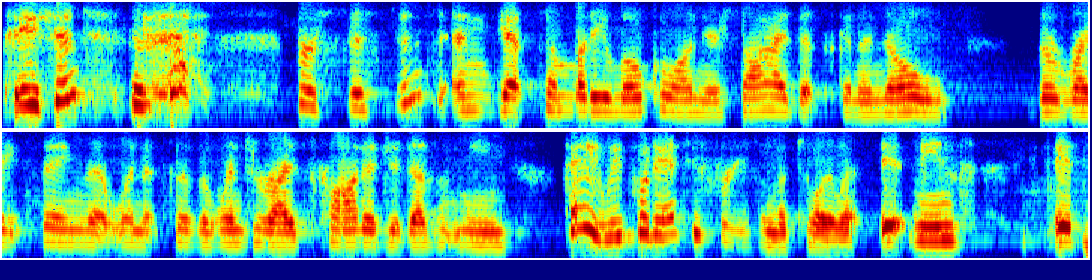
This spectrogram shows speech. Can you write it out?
patient, persistent, and get somebody local on your side that's going to know the right thing. That when it says a winterized cottage, it doesn't mean, hey, we put antifreeze in the toilet. It means it's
